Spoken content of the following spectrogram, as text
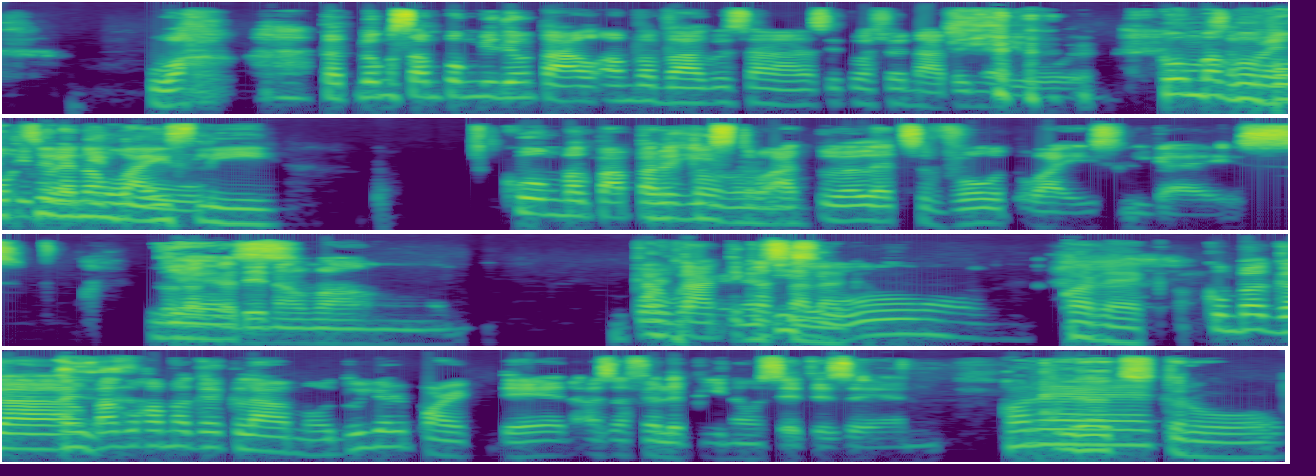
Wow! Tatlong 10 milyong tao ang babago sa sitwasyon natin ngayon. Kung mag-vote sila ng 2022. wisely. Kung magpaparehistro at well, let's vote wisely, guys. Talaga Yes. din namang importante kasi yun. Correct. Kumbaga, Al- bago ka magreklamo, do your part din as a Filipino citizen. That's Correct. true.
